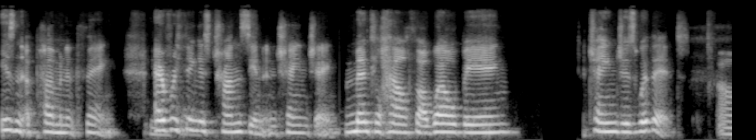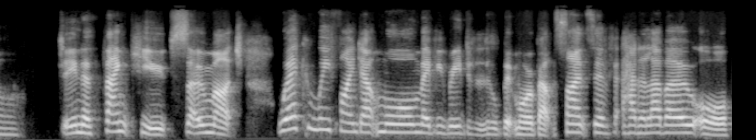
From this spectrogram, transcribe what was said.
isn't a permanent thing. Yeah. everything is transient and changing. Mental health our well-being changes with it. Oh Gina, thank you so much. Where can we find out more? Maybe read a little bit more about the science of Hada Labo or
